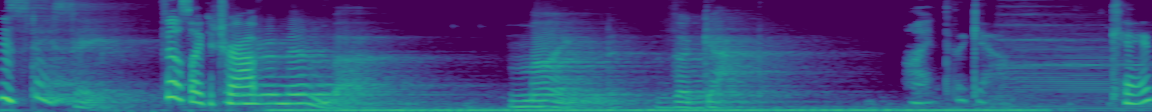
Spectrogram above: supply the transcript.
Hmm. Stay safe. Feels like a trap. And remember, mind the gap. Mind the gap. Okay.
